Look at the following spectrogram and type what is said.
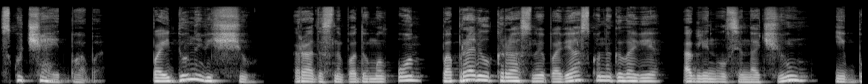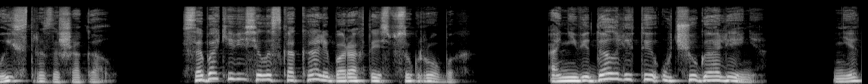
Скучает баба. «Пойду навещу», Радостно подумал он, поправил красную повязку на голове, оглянулся на чум и быстро зашагал. Собаки весело скакали, барахтаясь в сугробах. «А не видал ли ты учуга оленя?» «Нет,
